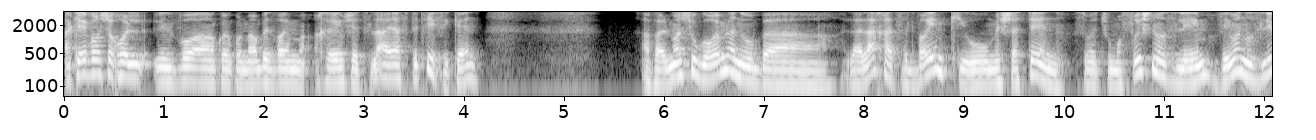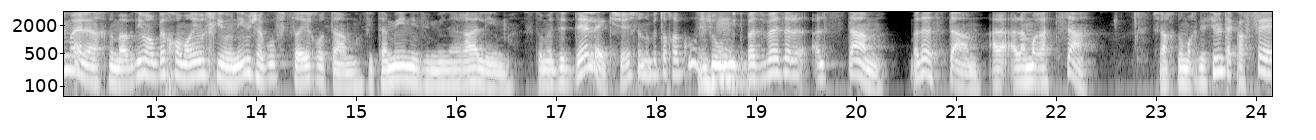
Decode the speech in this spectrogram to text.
הכאב ראש יכול לנבוע קודם כל מהרבה דברים אחרים שאצלה היה ספציפי, כן? אבל מה שהוא גורם לנו ב... ללחץ ודברים כי הוא משתן, זאת אומרת שהוא מפריש נוזלים, ועם הנוזלים האלה אנחנו מאבדים הרבה חומרים חיוניים שהגוף צריך אותם, ויטמינים ומינרלים, זאת אומרת זה דלק שיש לנו בתוך הגוף שהוא מתבזבז על, על סתם, מה זה סתם? על, על המרצה. כשאנחנו מכניסים את הקפה,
